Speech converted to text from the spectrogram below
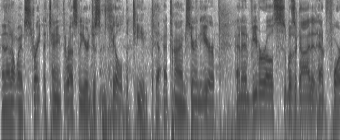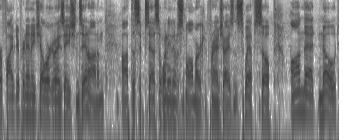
and then it went straight in the tank the rest of the year and just killed the team yeah. at times during the year. And then Viveiros was a guy that had four or five different NHL organizations in on him off the success of winning in a small market franchise in Swift. So, on that note,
